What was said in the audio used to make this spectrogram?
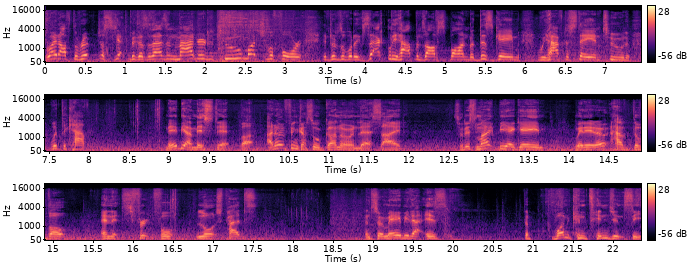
right off the rip just yet because it hasn't mattered too much before in terms of what exactly happens off spawn. But this game, we have to stay in tune with the Cavern. Maybe I missed it, but I don't think I saw Gunnar on their side. So this might be a game where they don't have the vault and it's fruitful launch pads. And so maybe that is the one contingency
